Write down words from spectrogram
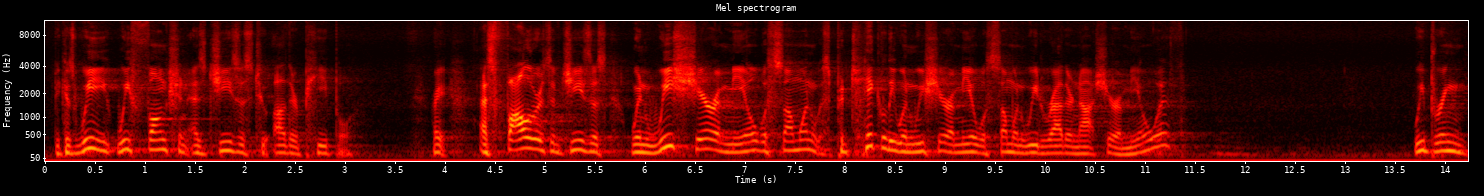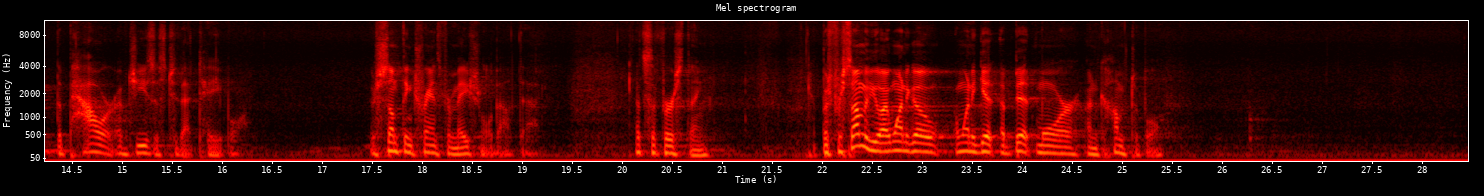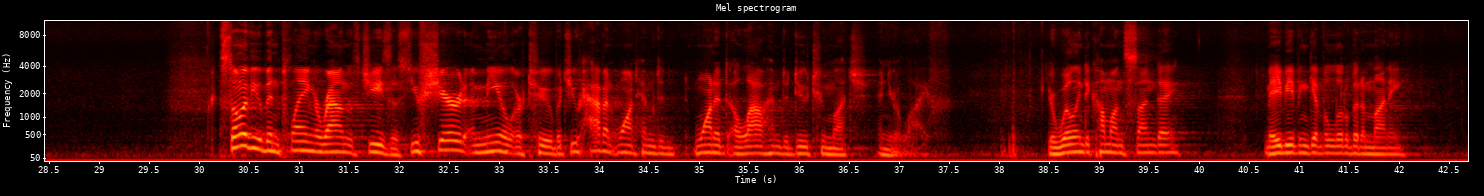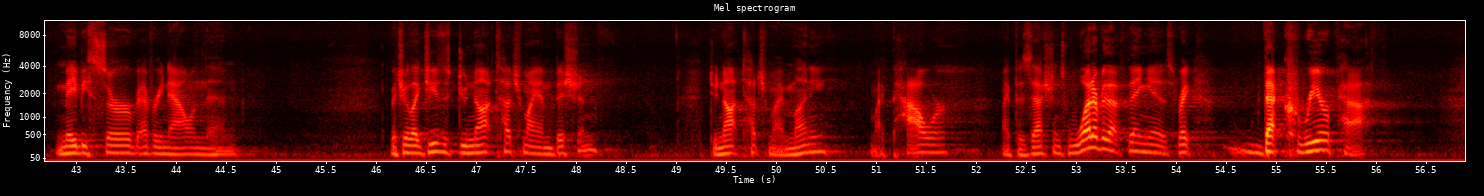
Because we, we function as Jesus to other people. Right? As followers of Jesus, when we share a meal with someone, particularly when we share a meal with someone we'd rather not share a meal with, we bring the power of Jesus to that table. There's something transformational about that. That's the first thing. But for some of you, I want to go, I want to get a bit more uncomfortable. Some of you have been playing around with Jesus. You've shared a meal or two, but you haven't want him to, wanted to allow him to do too much in your life. You're willing to come on Sunday, maybe even give a little bit of money, maybe serve every now and then. But you're like, Jesus, do not touch my ambition, do not touch my money, my power, my possessions, whatever that thing is, right? That career path.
